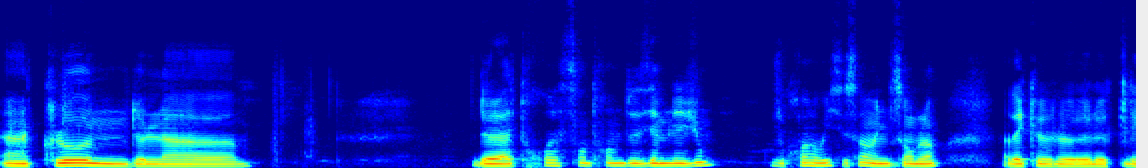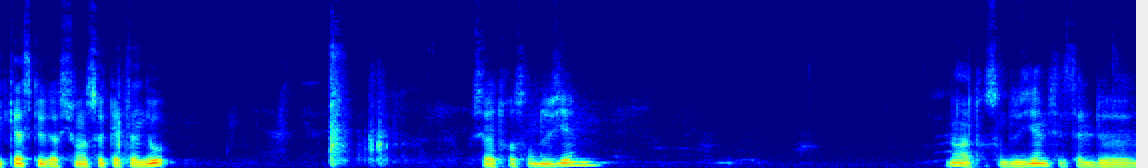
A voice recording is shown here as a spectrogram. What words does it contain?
un clone de la de la 332e Légion, je crois, oui, c'est ça, il me semble, hein, avec euh, le, les casques version Asokatano. C'est la 312e Non, la 312e, c'est celle de.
